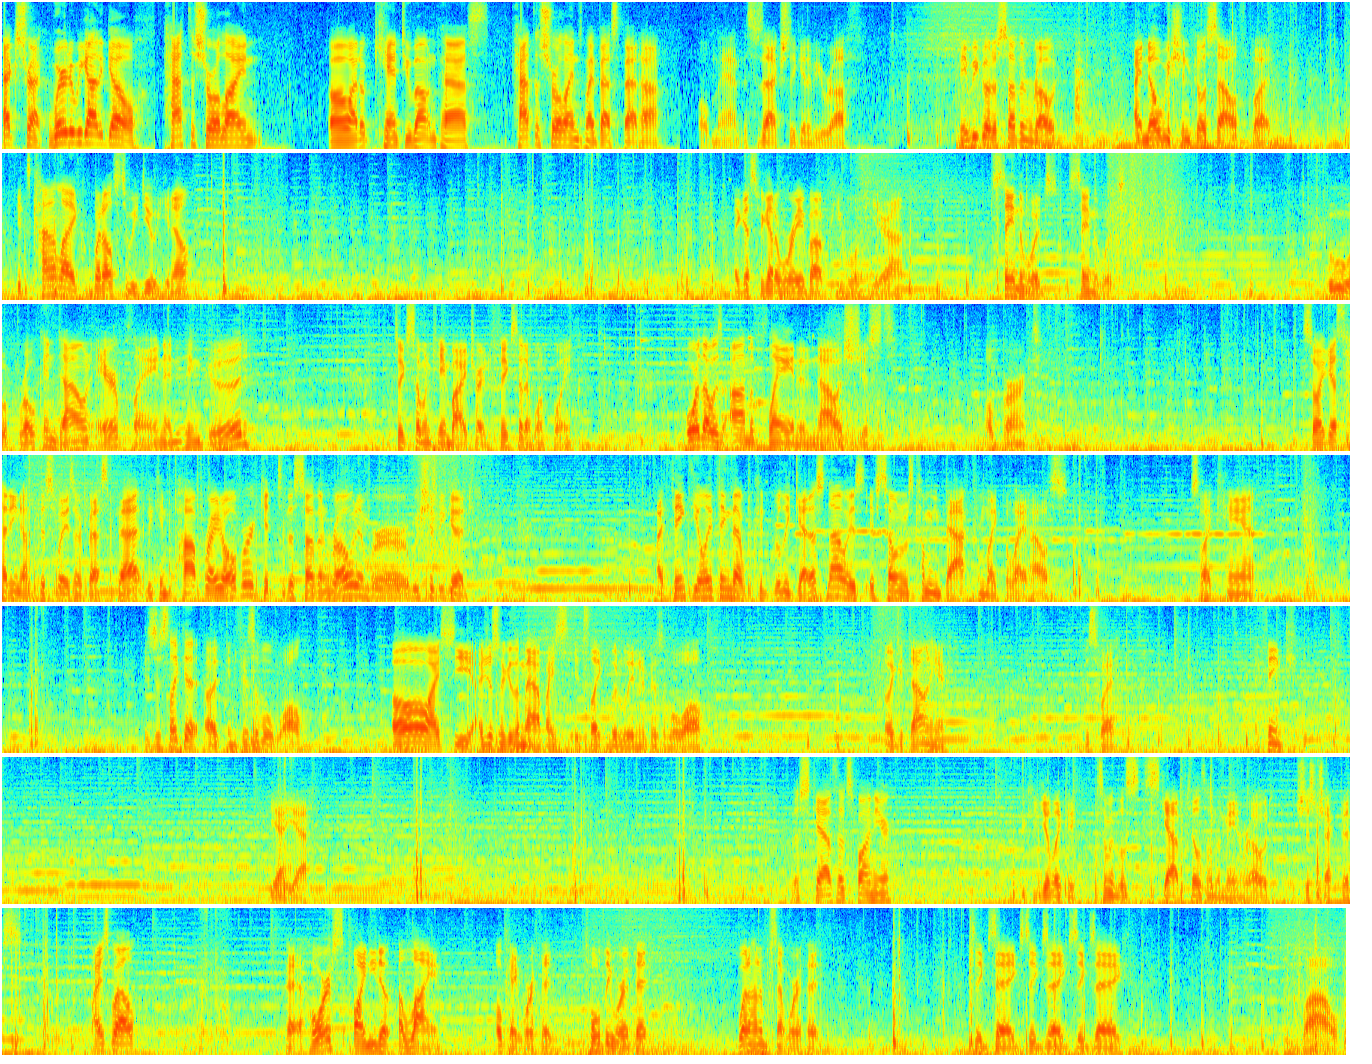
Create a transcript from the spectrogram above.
Extract, where do we gotta go? Path to shoreline. Oh, I don't can't do mountain pass. Path to shoreline's my best bet, huh? Oh man, this is actually gonna be rough. Maybe we go to Southern Road? I know we shouldn't go south, but it's kind of like, what else do we do, you know? I guess we gotta worry about people up here, huh? Stay in the woods. We'll stay in the woods. Ooh, a broken down airplane. Anything good? Looks like someone came by tried to fix it at one point. Or that was on the plane and now it's just all burnt. So I guess heading up this way is our best bet. We can pop right over, get to the southern road, and we're we should be good. I think the only thing that could really get us now is if someone was coming back from like the lighthouse. So I can't. Is this like a, an invisible wall? Oh, I see. I just look at the map. I it's like literally an invisible wall. How do I get down here? This way. I think. Yeah, yeah. There's scavs that spawn here. We could get like a, some of those scav kills on the main road. Let's just check this. Might as well. Okay, a horse. Oh, I need a, a lion. Okay, worth it. Totally worth it. 100% worth it. Zigzag, zigzag, zigzag. Wow.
